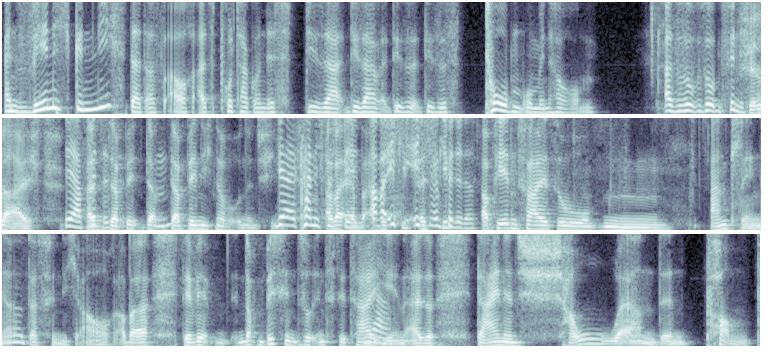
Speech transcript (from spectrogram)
ein wenig genießt er das auch als Protagonist dieser dieser diese dieses Toben um ihn herum. Also so, so empfinde ich Vielleicht. Das. Ja, also da, da, da bin ich noch unentschieden. Ja, kann ich verstehen. Aber, aber, aber ich, gibt, ich empfinde das. Auf jeden Fall so mh, hm, Anklänge, das finde ich auch. Aber wenn wir noch ein bisschen so ins Detail ja. gehen, also deinen schauernden Pomp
